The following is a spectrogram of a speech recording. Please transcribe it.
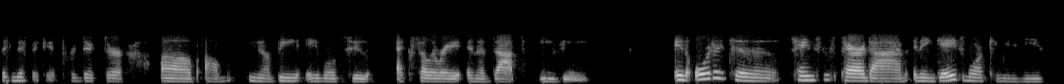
significant predictor of um, you know being able to accelerate and adopt EV. In order to change this paradigm and engage more communities,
